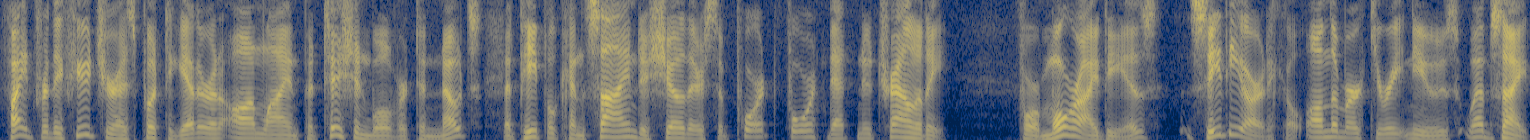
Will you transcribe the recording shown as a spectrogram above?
Fight for the Future has put together an online petition, Wolverton notes, that people can sign to show their support for net neutrality. For more ideas, see the article on the Mercury News website.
